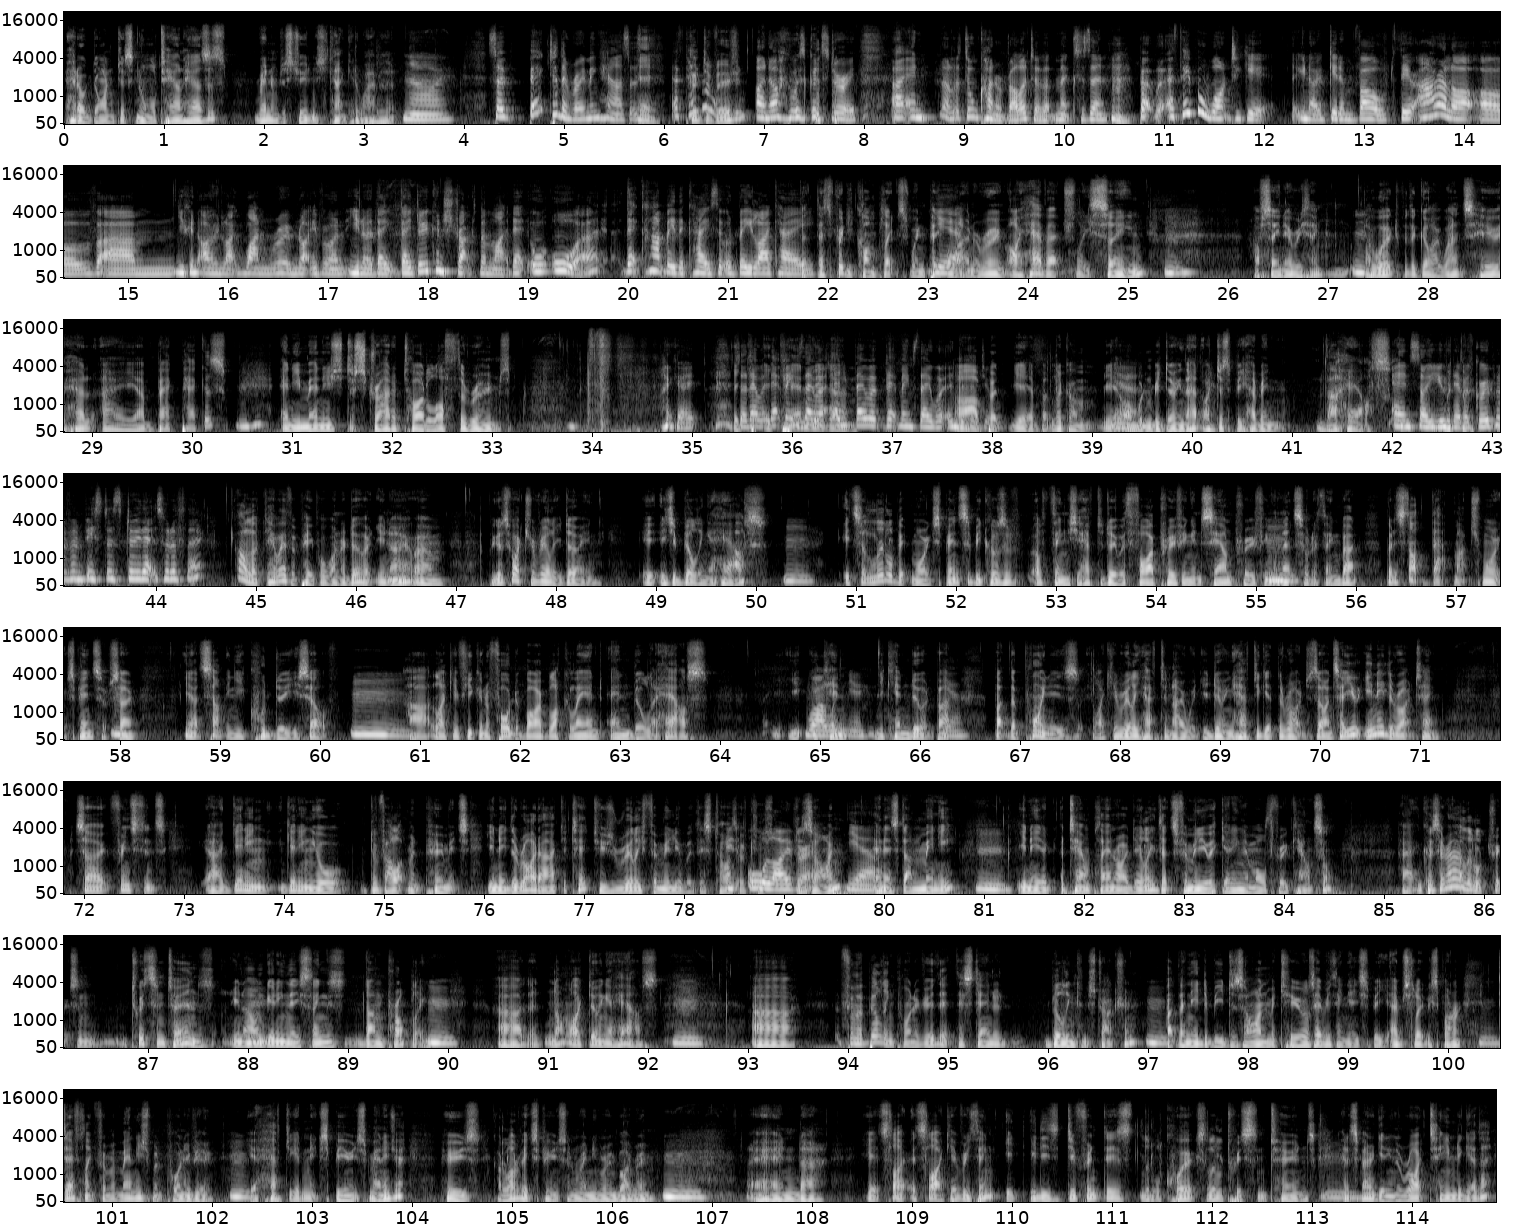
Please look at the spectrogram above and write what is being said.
Had I gone just normal townhouses, rent them to students, you can't get away with it. No. So back to the rooming houses. Yeah, If good diversion. I know it was a good story, uh, and well, it's all kind of relative. It mixes in. Hmm. But if people want to get you know get involved, there are a lot of um, you can own like one room. Not everyone, you know, they they do construct them like that, or or that can't be the case. It would be like a That, that's pretty complex when people Yeah. own a room. I have actually seen, I've seen everything. I worked with a guy once who had a uh, backpackers and he managed to strata title off the rooms. okay. So that, would- it that means they were done. they were that means they were Ah, individual. but yeah, but look, I'm yeah, Yeah. I wouldn't be doing that. I'd just be having the house. and so you would have the- a group of investors do that sort of thing. Oh, look, however people want to do it, you know, Mm. um, because what you're really doing is you're building a house. Mm. It's a little bit more expensive because of, of things you have to do with fireproofing and soundproofing and Mm. that sort of thing, but but it's not that much more expensive. So, you know, it's something you could do yourself. Mm. Uh, like if you can afford to buy a block of land and build a house, you, Why can, wouldn't you? can do it. But Yeah. but the point is, like, you really have to know what you're doing. You have to get the right design. So you, you need the right team. So, for instance, uh, getting getting your development permits, you need the right architect who's really familiar with this type Who's of cons- over it, design, yeah. and has done many. You need a, a town planner, ideally, that's familiar with getting them all through council, because there are little tricks and twists and turns, you know, on getting these things done properly. Uh, not like doing a house. Uh, from a building point of view, they're, they're standard building construction, mm. but they need to be designed materials. Everything needs to be absolutely spot on. Mm. Definitely from a management point of view, mm. you have to get an experienced manager who's got a lot of experience in renting room by room. And uh, yeah, it's like it's like everything. It, it is different. There's little quirks, little twists and turns, and it's a matter of getting the right team together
